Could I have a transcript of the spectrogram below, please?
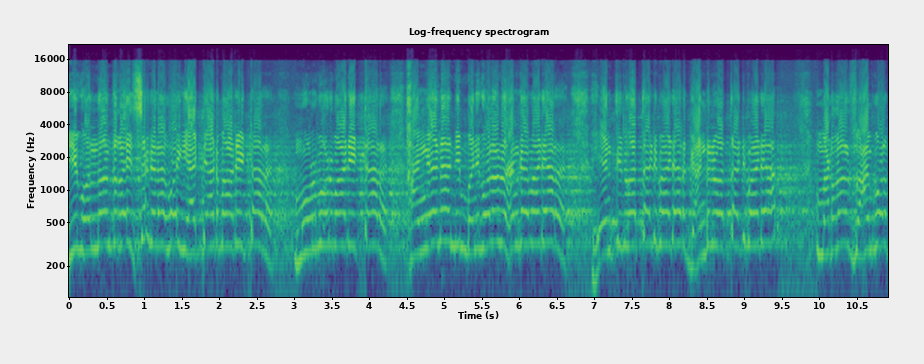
ಈಗ ಒಂದೊಂದು ರೈಸ್ ಸಂಘದಾಗ ಹೋಗಿ ಅಡ್ಡಾಡ್ ಮಾಡಿ ಇಟ್ಟಾರ, ಮೂರು ಮೂರು ಮಾಡಿ ಇಟ್ಟಾರ. ಹಂಗನ ನಿಮ್ಮ ಮನೆಗಳನ್ನು ಹಂಗೆ ಮಾಡ್ಯಾರ. ಹೆಂಡ್ತಿನ ಒತ್ತಾಡಿ ಮಾಡ್ಯಾರ, ಗಂಡನ ಒತ್ತಾಡಿ ಮಾಡ್ಯಾರ. ಮಠದ ಸ್ವಾಮಿಗಳು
